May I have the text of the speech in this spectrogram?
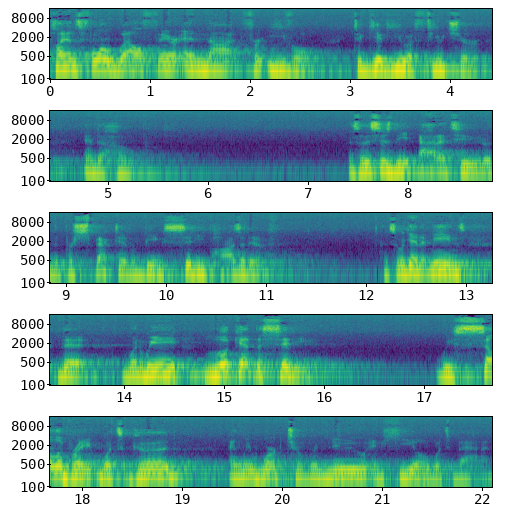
plans for welfare and not for evil, to give you a future and a hope. And so, this is the attitude or the perspective of being city positive. And so, again, it means that when we look at the city, we celebrate what's good and we work to renew and heal what's bad.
